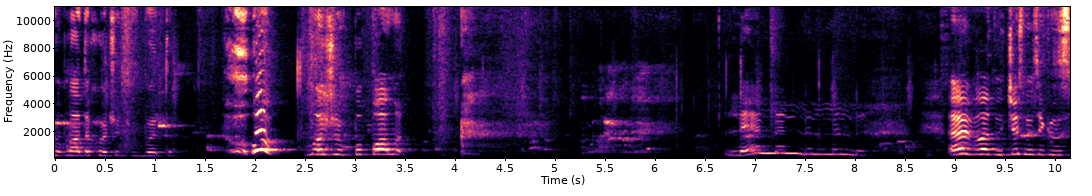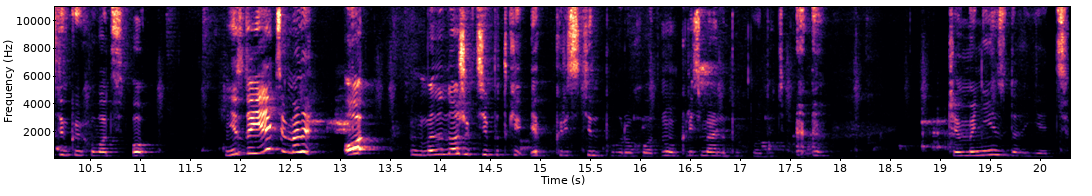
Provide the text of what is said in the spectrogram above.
Влада хочуть вбити. О! Майже попали. Ле-ле-ле-ле-ле. Ей, Влад, не чесно тільки за стінкою ховатися. О! Мені здається, в мене. О! В мене ножик типу такий, як крізь стін проходить. Ну, крізь мене проходить. Чи мені здається?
